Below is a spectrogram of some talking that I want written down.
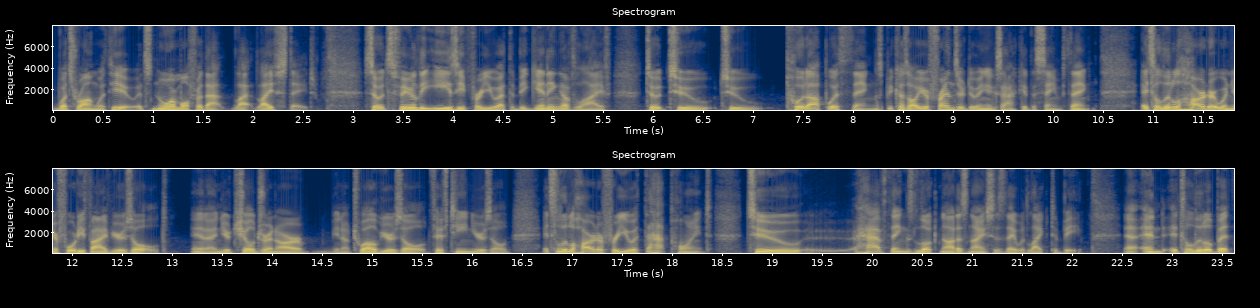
What's wrong with you? It's normal for that life stage. So it's fairly easy for you at the beginning of life to, to, to, put up with things because all your friends are doing exactly the same thing. It's a little harder when you're 45 years old you know, and your children are you know 12 years old 15 years old it's a little harder for you at that point to have things look not as nice as they would like to be and it's a little bit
